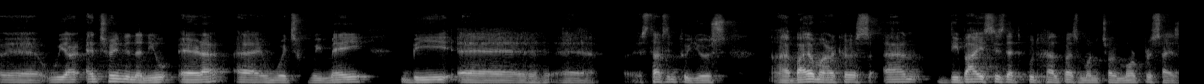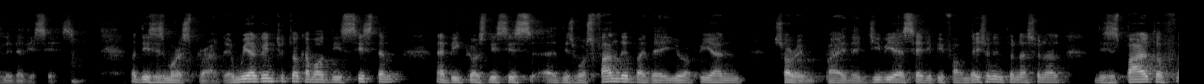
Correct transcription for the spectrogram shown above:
uh, we are entering in a new era uh, in which we may be uh, starting to use uh, biomarkers and devices that could help us monitor more precisely the disease. But this is more exploratory. And we are going to talk about this system uh, because this is uh, this was funded by the European, sorry, by the GBS CIDP Foundation International. This is part of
